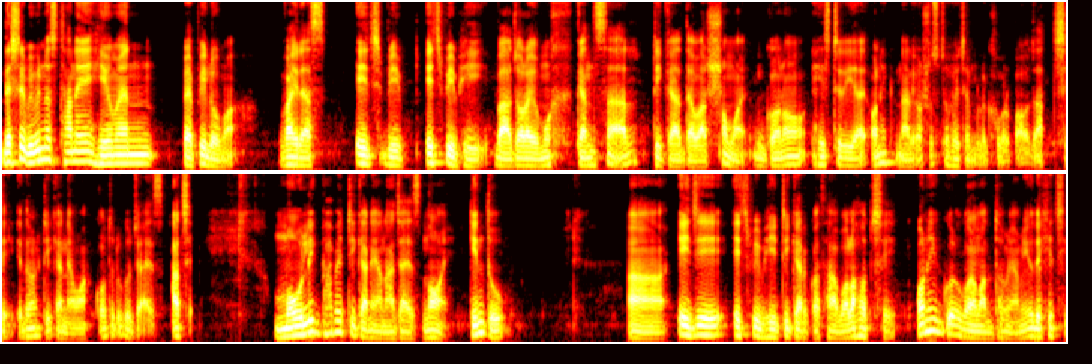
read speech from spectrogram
দেশের বিভিন্ন স্থানে human papilloma virus HB, HPV বা জরায়ু মুখ ক্যান্সার টিকা দেওয়ার সময় গণ হিস্টেরিয়ায় অনেক নারী অসুস্থ হয়েছেন বলে খবর পাওয়া যাচ্ছে। এ ধরনের টিকা নেওয়া কতটুকু জায়েজ? আছে। মৌলিকভাবে টিকা নেওয়া জায়েজ নয়, কিন্তু এই যে এইচপিভি টিকার কথা বলা হচ্ছে, অনেকগুলো গণমাধ্যমে আমিও দেখেছি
